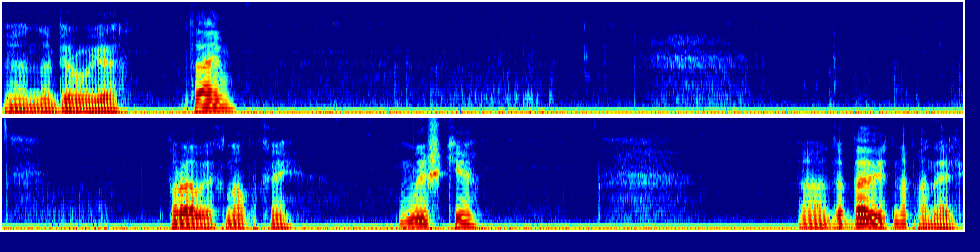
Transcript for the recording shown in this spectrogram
Наберу я time. правой кнопкой мышки э, добавить на панель.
